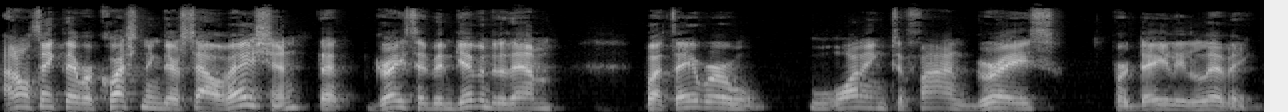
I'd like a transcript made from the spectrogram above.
I don't think they were questioning their salvation, that grace had been given to them, but they were wanting to find grace for daily living.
